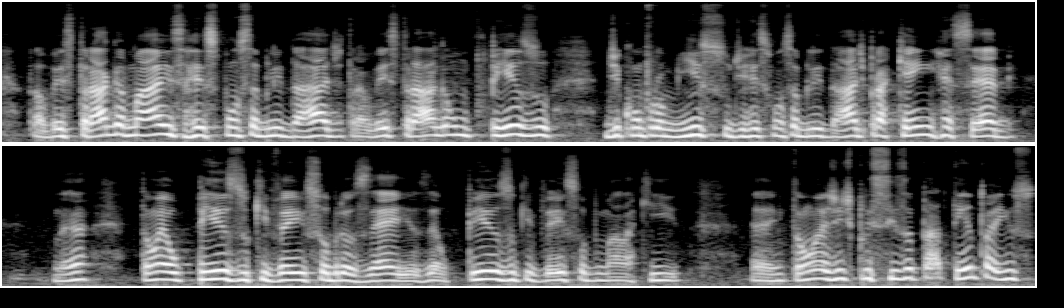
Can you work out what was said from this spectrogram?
talvez traga mais responsabilidade, talvez traga um peso de compromisso, de responsabilidade para quem recebe. Né? Então é o peso que veio sobre Oséias, é o peso que veio sobre Malaquias. É, então a gente precisa estar atento a isso.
